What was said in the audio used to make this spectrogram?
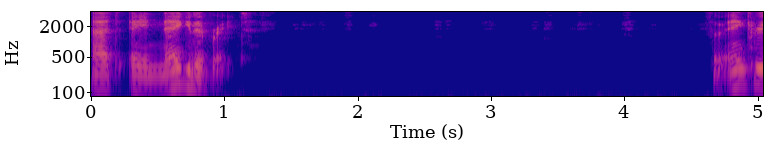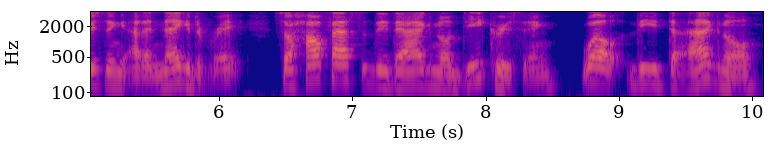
at a negative rate. So increasing at a negative rate. So how fast is the diagonal decreasing? Well, the diagonal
